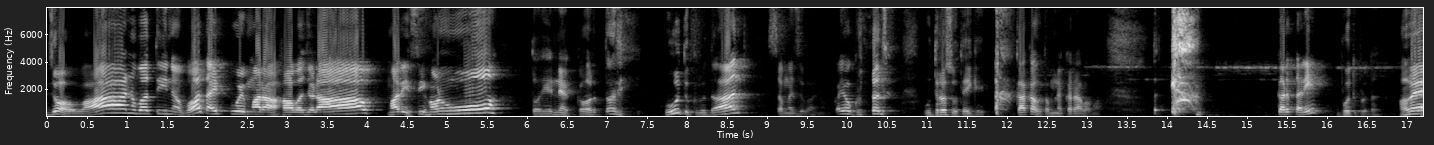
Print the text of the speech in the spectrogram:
જો વાનવતી ને વત આપ્યું હોય મારા હાવજડાવ મારી સિંહણું, તો એને કરતરી ભૂત કૃદંત સમજવાનું. કયો કૃદંત? ઉધરસું થઈ ગઈ? કાકા તમને કરાવવામાં. કરતરી ભૂત કૃદંત. હવે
